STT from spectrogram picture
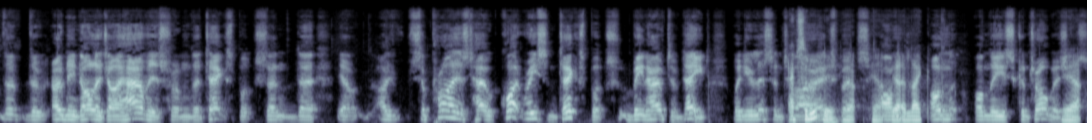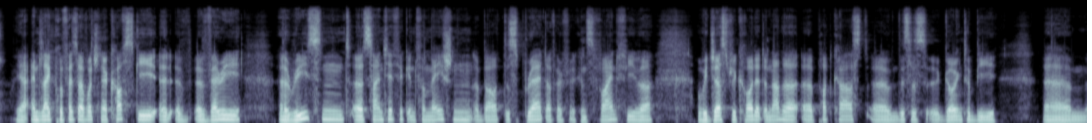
the the only knowledge I have is from the textbooks, and uh, you know I'm surprised how quite recent textbooks have been out of date when you listen to Absolutely. our experts yeah, yeah, on, yeah, like, on on these control missions. Yeah, yeah, and like Professor Wojciechowski, a, a, a very uh, recent uh, scientific information about the spread of African swine fever. We just recorded another uh, podcast. Um, this is uh, going to be um,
